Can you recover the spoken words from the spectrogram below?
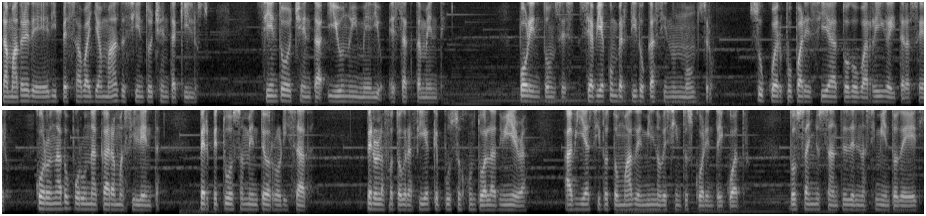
la madre de Eddie pesaba ya más de 180 kilos, 181 y medio exactamente. Por entonces se había convertido casi en un monstruo. Su cuerpo parecía todo barriga y trasero, coronado por una cara macilenta, perpetuosamente horrorizada. Pero la fotografía que puso junto a la admira había sido tomada en 1944, dos años antes del nacimiento de Eddie.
